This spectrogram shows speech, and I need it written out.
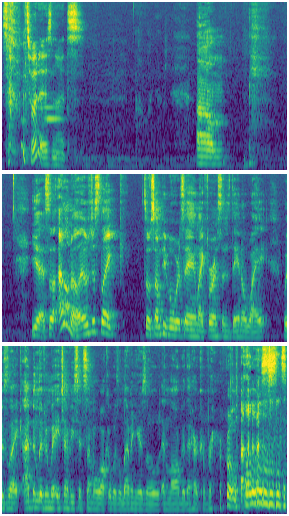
So, Twitter is nuts. um, yeah, so I don't know. It was just like so. Some people were saying like, for instance, Dana White was like, "I've been living with HIV since Summer Walker was 11 years old and longer than her career last.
